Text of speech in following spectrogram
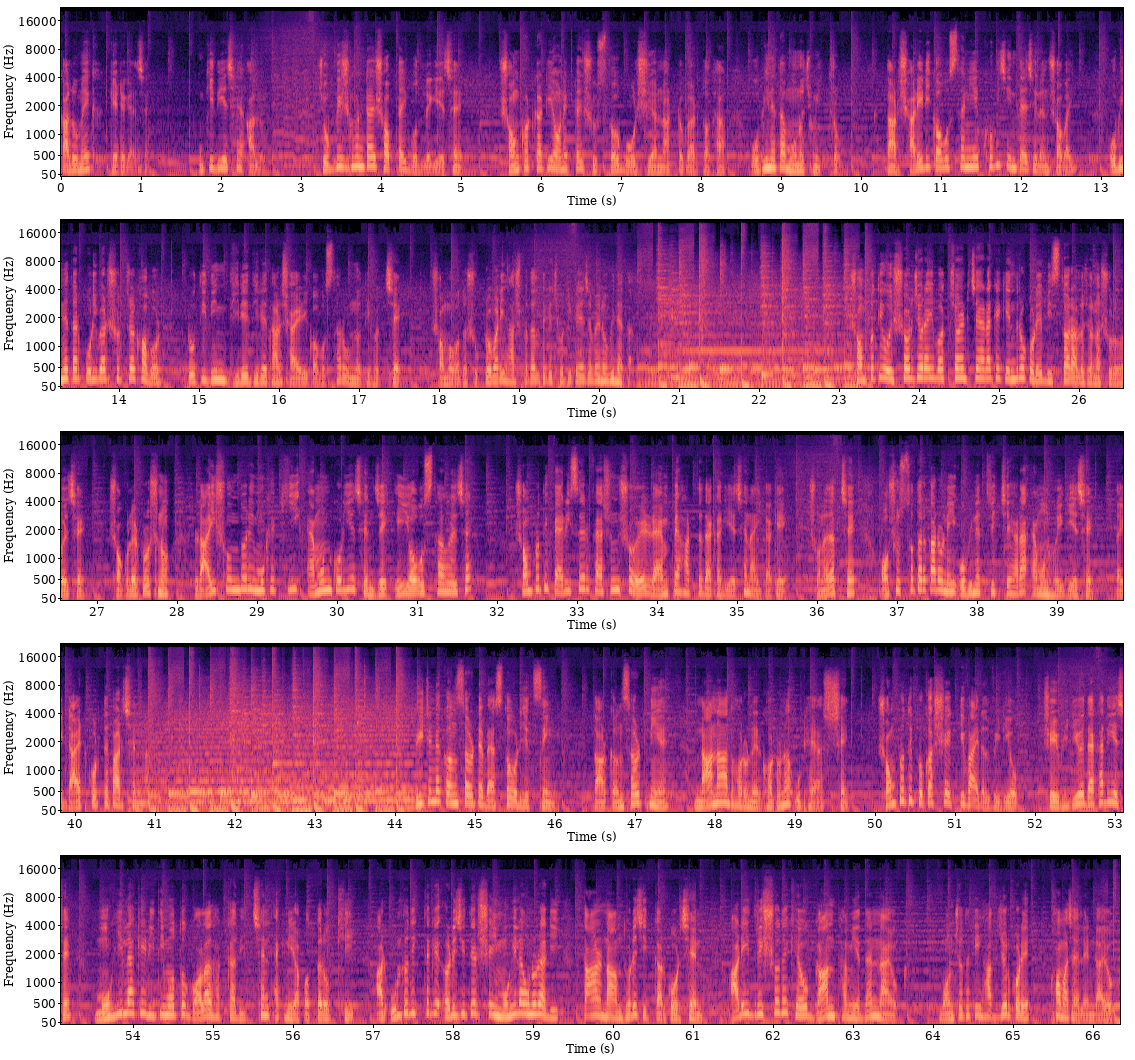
কালো মেঘ কেটে গেছে। উঁকি দিয়েছে আলো। চব্বিশ ঘন্টায় সবটাই বদলে গিয়েছে। সংকট কাটিয়ে অনেকটাই সুস্থ বর্ষিয়ার নাট্যকার তথা অভিনেতা মনোজ মিত্র। তার শারীরিক অবস্থা নিয়ে খুবই চিন্তায় ছিলেন সবাই। অভিনেতার পরিবার সূত্রে খবর, প্রতিদিন ধীরে ধীরে তার শারীরিক অবস্থার উন্নতি হচ্ছে। সম্ভবত শুক্রবারই হাসপাতাল থেকে ছুটি পেয়ে যাবেন অভিনেতা। সম্প্রতি ঐশ্বর্য রাই বচ্চনের চেহারাকে কেন্দ্র করে বিস্তর আলোচনা শুরু হয়েছে। সকলের প্রশ্ন, রাই সুন্দরী মুখে কি এমন করিয়েছেন যে এই অবস্থা হয়েছে? সম্প্রতি প্যারিসের ফ্যাশন শোয়ে র্যাম্পে হাঁটতে দেখা গিয়েছে নায়িকাকে। শোনা যাচ্ছে, অসুস্থতার কারণেই অভিনেত্রীর চেহারা এমন হয়ে গিয়েছে, তাই ডায়েট করতে পারছেন না। ব্রিটেনে কনসার্টে ব্যস্ত অরিজিৎ সিং। তার কনসার্ট নিয়ে নানা ধরনের ঘটনা উঠে আসছে। সম্প্রতি প্রকাশ্যে একটি ভাইরাল ভিডিও। সেই ভিডিও দেখা দিয়েছে মহিলাকে রীতিমতো গলা ধাক্কা দিচ্ছেন এক নিরাপত্তারক্ষী। আর উল্টো দিক থেকে অরিজিতের সেই মহিলা অনুরাগী তার নাম ধরে চিৎকার করছেন। আর এই দৃশ্য দেখেও গান থামিয়ে দেন নায়ক। মঞ্চ থেকেই হাত জোর করে ক্ষমা চাইলেন গায়ক।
